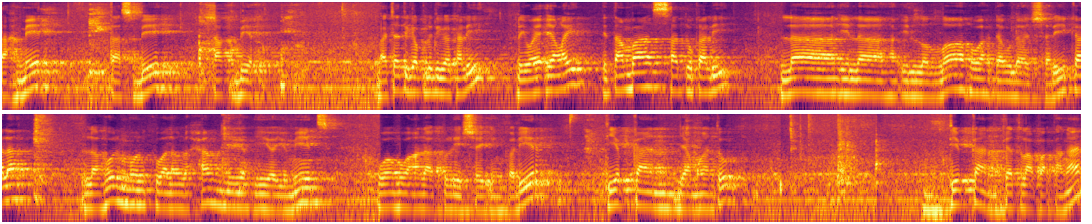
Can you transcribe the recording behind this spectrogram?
tahmid tasbih takbir baca 33 kali. Riwayat yang lain ditambah satu kali. La ilaha illallah wahdahu la syarikalah. Lahul mulku wa lahul hamdu yuhyi wa yumit wa huwa ala kulli syai'in qadir. Tiupkan yang mengantuk. Tiupkan ke telapak tangan.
